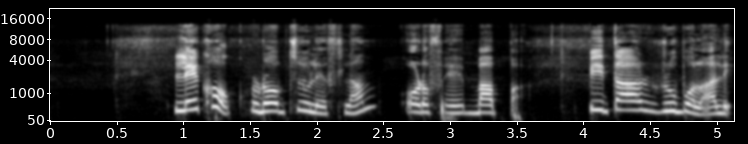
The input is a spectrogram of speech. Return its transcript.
লেখক রবজুল ইসলাম ওরফে বাপ্পা। পিতা রুবল আলী।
